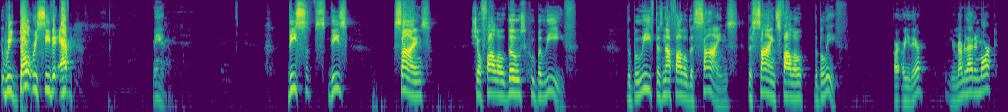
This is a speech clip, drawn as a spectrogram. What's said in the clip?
We don't receive it after. Man. These, these signs shall follow those who believe. The belief does not follow the signs, the signs follow the belief. Are, are you there? You remember that in Mark?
